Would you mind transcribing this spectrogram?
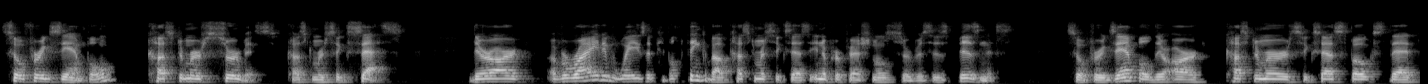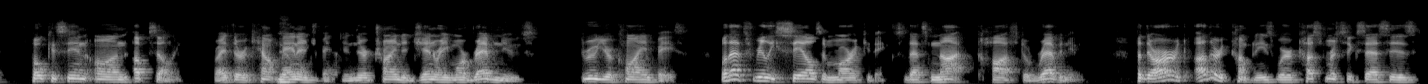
So, for example, customer service, customer success. There are a variety of ways that people think about customer success in a professional services business. So, for example, there are customer success folks that focus in on upselling, right? Their account yeah. management, and they're trying to generate more revenues through your client base. Well, that's really sales and marketing. So that's not cost of revenue. But there are other companies where customer success is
